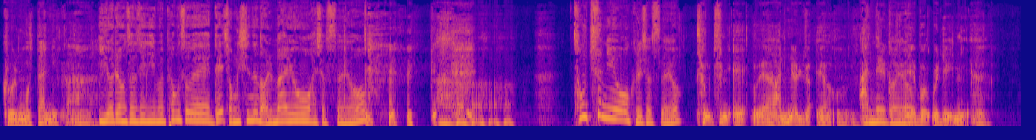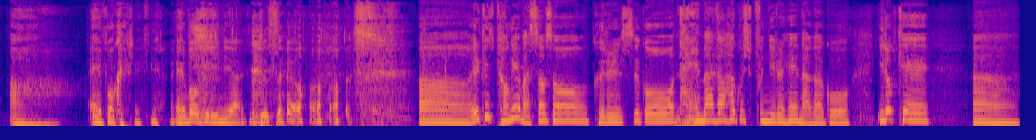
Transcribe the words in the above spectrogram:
그걸 못하니까 이효령 선생님은 평소에 내 정신은 얼마요 하셨어요? 청춘이요 그러셨어요? 청춘이 왜 안 늙어요? 안 늙어요. 에버그린이야. 아 에버그린이야. 에버그린이야 그러셨어요. 아, 이렇게 병에 맞서서 글을 쓰고 날마다 하고 싶은 일을 해 나가고 이렇게 아,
